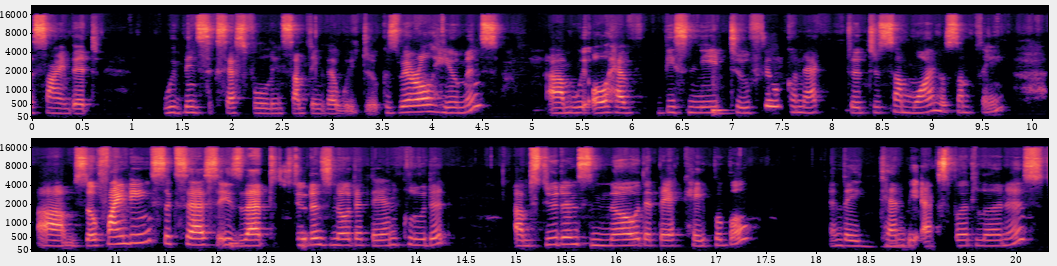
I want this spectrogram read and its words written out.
a sign that we've been successful in something that we do because we're all humans. Um, we all have this need to feel connected to someone or something. Um, so finding success is that students know that they're included. Um, students know that they're capable and they can be mm-hmm. expert learners.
